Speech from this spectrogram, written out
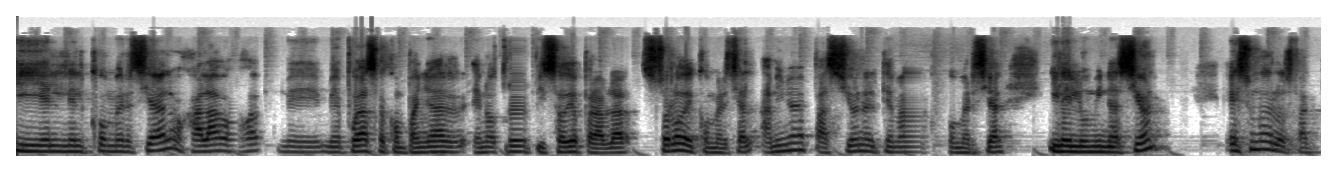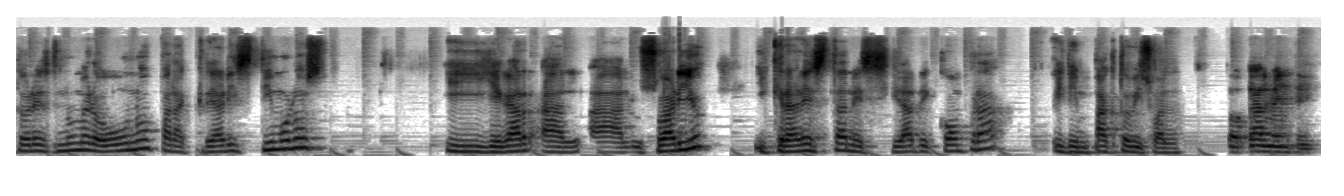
y en el comercial, ojalá, me, puedas acompañar en otro episodio para hablar solo de comercial. A mí me apasiona el tema comercial y la iluminación es uno de los factores número uno para crear estímulos y llegar al, al usuario y crear esta necesidad de compra y de impacto visual. Totalmente,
